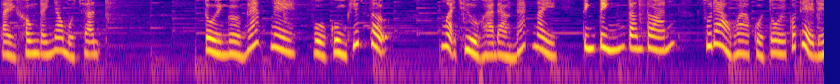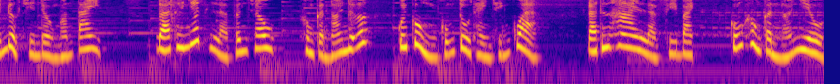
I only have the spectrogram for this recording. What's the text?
tay không đánh nhau một trận. Tôi ngờ ngác nghe, vô cùng khiếp sợ. Ngoại trừ hoa đào nát này, tính tính toán toán, số đào hoa của tôi có thể đếm được trên đầu ngón tay. Đóa thứ nhất là Vân Châu, không cần nói nữa, cuối cùng cũng tu thành chính quả. Đóa thứ hai là Phi Bạch, cũng không cần nói nhiều,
